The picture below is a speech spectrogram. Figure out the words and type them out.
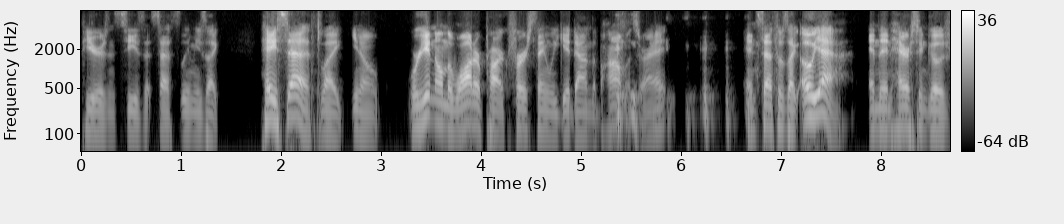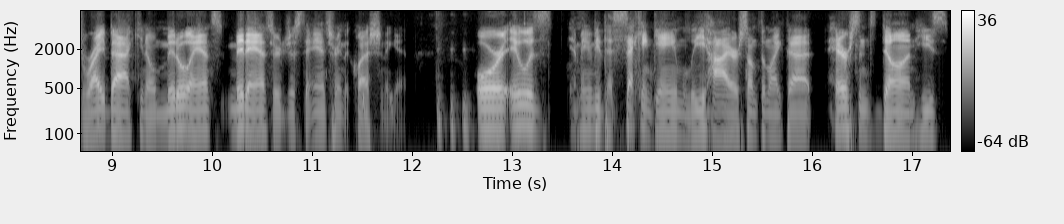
peers and sees that Seth's leaving. He's like, "Hey, Seth, like you know, we're getting on the water park first thing we get down to the Bahamas, right?" and Seth was like, "Oh yeah." And then Harrison goes right back, you know, middle answer, mid answer, just to answering the question again. or it was maybe the second game, Lehigh or something like that. Harrison's done. He's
